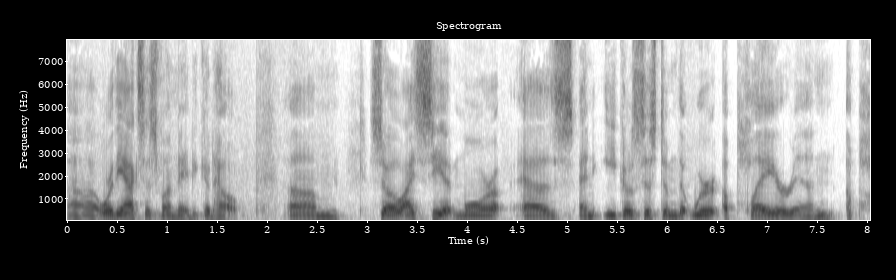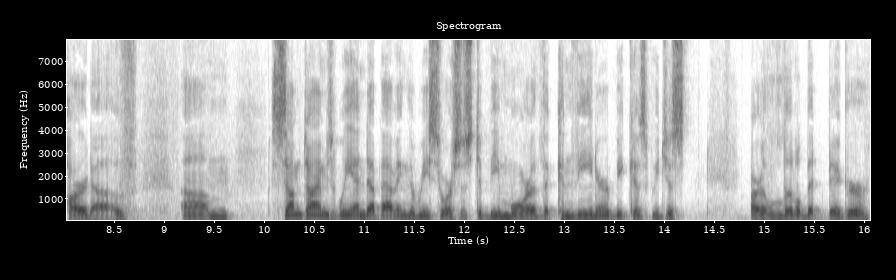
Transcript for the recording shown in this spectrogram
uh, or the Access Fund maybe could help. Um, so I see it more as an ecosystem that we're a player in, a part of. Um, sometimes we end up having the resources to be more the convener because we just are a little bit bigger,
